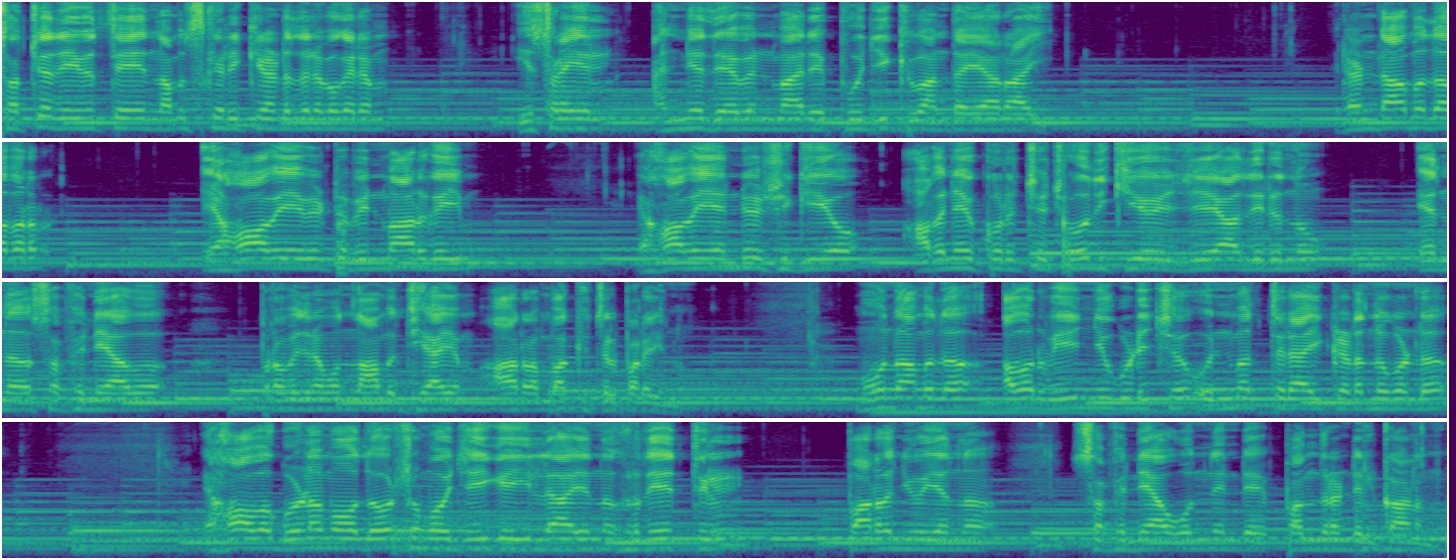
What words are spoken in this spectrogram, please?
സത്യദൈവത്തെ നമസ്കരിക്കേണ്ടതിന് പകരം ഇസ്രയേൽ അന്യദേവന്മാരെ പൂജിക്കുവാൻ തയ്യാറായി. രണ്ടാമതവർ യഹോവയെ വിട്ട് പിന്മാറുകയും യഹോവയെ അന്വേഷിക്കുകയോ അവനെക്കുറിച്ച് ചോദിക്കുകയോ ചെയ്യാതിരുന്നു എന്ന് സഫന്യാവ് പ്രവചനം ഒന്നാം അധ്യായം ആറാം വാക്യത്തിൽ പറയുന്നു. മൂന്നാമത് അവർ വീഞ്ഞു കുടിച്ച് ഉന്മത്തരായി കിടന്നുകൊണ്ട് യഹോവ ഗുണമോ ദോഷമോ ചെയ്യുകയില്ല എന്ന് ഹൃദയത്തിൽ പറഞ്ഞു എന്ന് സഫന്യ ഒന്നിന്റെ പന്ത്രണ്ടിൽ കാണുന്നു.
